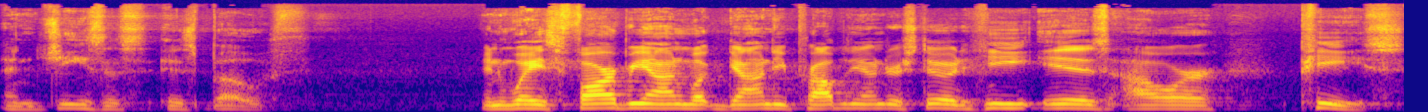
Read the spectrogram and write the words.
And Jesus is both. In ways far beyond what Gandhi probably understood, he is our peace,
